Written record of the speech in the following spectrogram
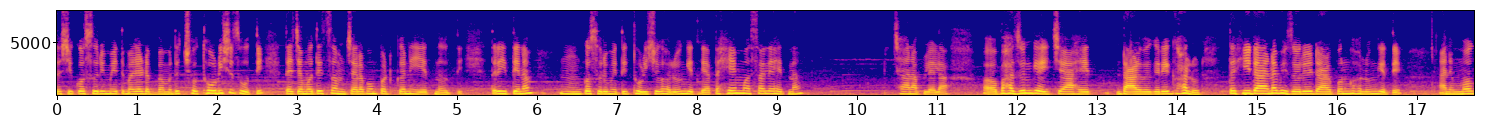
तशी कसुरी मेथी माझ्या डब्यामध्ये छो थोडीशीच होती. त्याच्यामध्ये चमच्याला पण पटकन येत नव्हती. तर इथे ना कसुरी मेथी थोडीशी घालून घेतली. आता हे मसाले आहेत ना छान आपल्याला भाजून घ्यायचे आहेत डाळ वगैरे घालून. तर ही डाळ ना भिजवलेली डाळ पण घालून घेते. आणि मग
